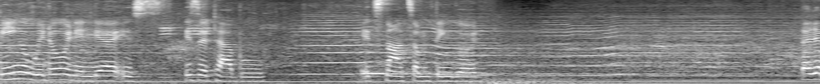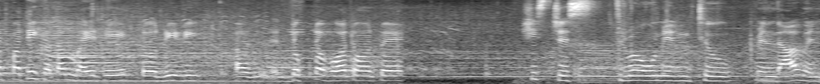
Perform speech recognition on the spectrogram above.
Being a widow in India is, is a taboo. It's not something good. जब पति खत्म भए थे तो दीदी दुख तो बहुत होते हैं She's just thrown into Vrindavan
